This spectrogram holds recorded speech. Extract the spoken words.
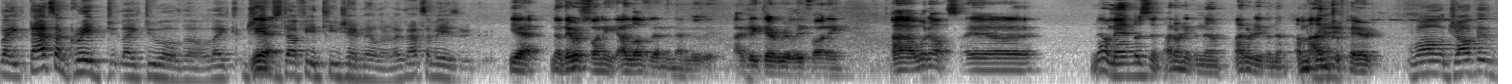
Like that's a great like duo though, like James Yeah. Duffy and T.J. Miller, like that's amazing. Yeah, no, they were funny. I love them in that movie. I think they're really funny. Uh, what else? I, uh, no, man, listen, I don't even know. I don't even know. I'm Right. unprepared. Well, Jonathan,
